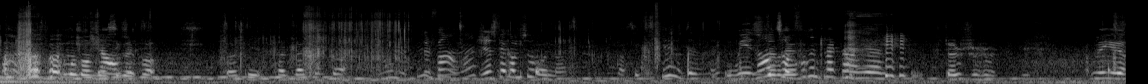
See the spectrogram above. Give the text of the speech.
Is it okay? Non, je sais pas. Ok, pas de bac sur toi. Tu le fais en main? Juste fais comme ça. Oh non. Non, c'est compliqué, je devrais. Oui, Non, tu vas me fourrer une claque dans la gueule. je te le jure. Mais.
